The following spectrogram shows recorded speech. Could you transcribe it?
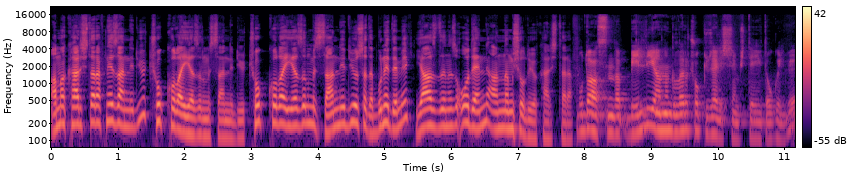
ama karşı taraf ne zannediyor? Çok kolay yazılmış zannediyor. Çok kolay yazılmış zannediyorsa da bu ne demek? Yazdığınızı o denli anlamış oluyor karşı taraf. Bu da aslında belli yanılgıları çok güzel işlemiş David Ogilvy.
